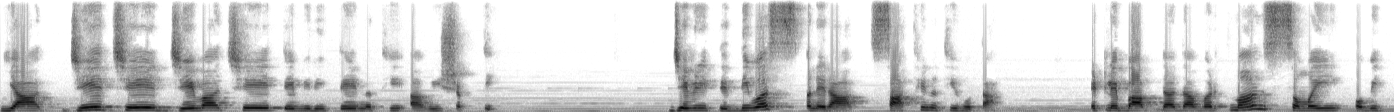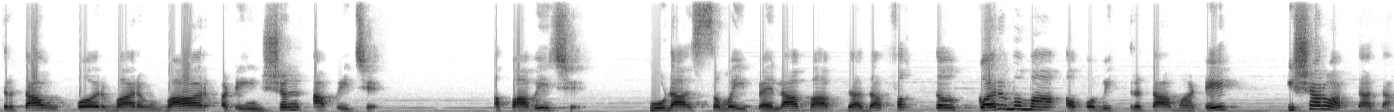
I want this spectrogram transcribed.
યાદ જે છે, જેવા છે તેવી રીતે નથી આવી શકતી. જેવી રીતે દિવસ અને રાત સાથે નથી હોતા એટલે બાપ દાદા વર્તમાન સમય પવિત્રતા ઉપર વારંવાર અટેન્શન આપે છે, અપાવે છે. થોડા સમય પહેલા બાપ દાદા ફક્ત કર્મમાં અપવિત્રતા માટે ઈશારો આપતા હતા.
